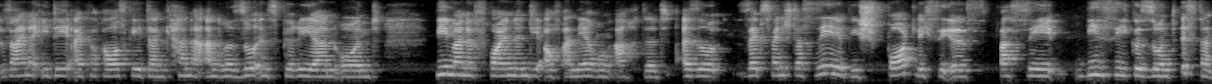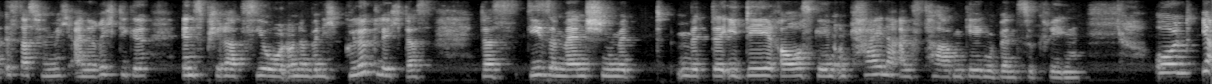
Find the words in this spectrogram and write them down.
seiner Idee einfach rausgeht, dann kann er andere so inspirieren und wie meine Freundin, die auf Ernährung achtet. Also selbst wenn ich das sehe, wie sportlich sie ist, was sie, wie sie gesund ist, dann ist das für mich eine richtige Inspiration und dann bin ich glücklich, dass, dass diese Menschen mit, der Idee rausgehen und keine Angst haben, Gegenwind zu kriegen. Und ja,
